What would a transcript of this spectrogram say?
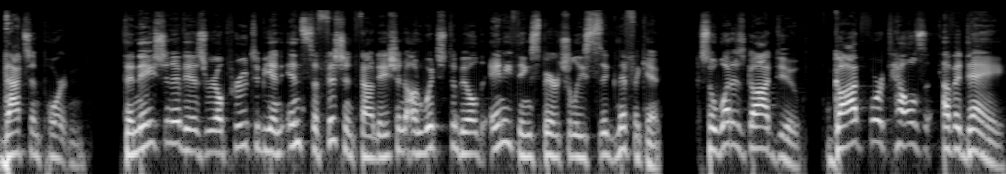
That's important. The nation of Israel proved to be an insufficient foundation on which to build anything spiritually significant. So, what does God do? God foretells of a day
